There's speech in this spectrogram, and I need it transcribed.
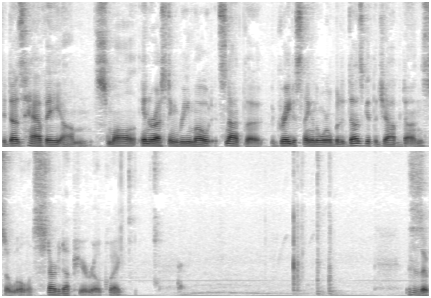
It does have a um, small, interesting remote. It's not the greatest thing in the world, but it does get the job done. So we'll start it up here real quick. This is a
